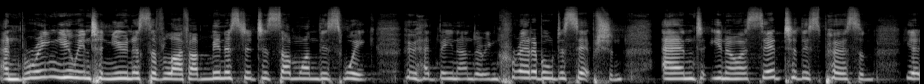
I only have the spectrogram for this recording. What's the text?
and bring you into newness of life. I ministered to someone this week who had been under incredible deception. And, you know, I said to this person, know,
